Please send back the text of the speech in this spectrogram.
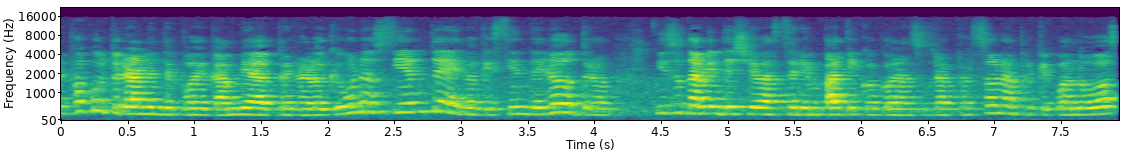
Después culturalmente puede cambiar, pero lo que uno siente es lo que siente el otro. Y eso también te lleva a ser empático con las otras personas, porque cuando vos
